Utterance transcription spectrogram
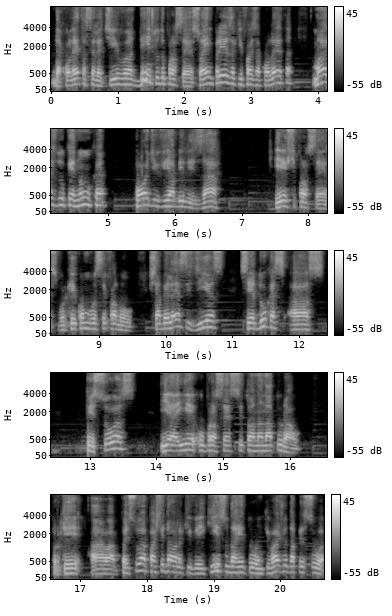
da coleta seletiva dentro do processo. A empresa que faz a coleta, mais do que nunca, pode viabilizar este processo, porque, como você falou, estabelece dias, se educa as pessoas e aí o processo se torna natural. Porque a pessoa, a partir da hora que vê que isso dá retorno, que vai ajudar a pessoa,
